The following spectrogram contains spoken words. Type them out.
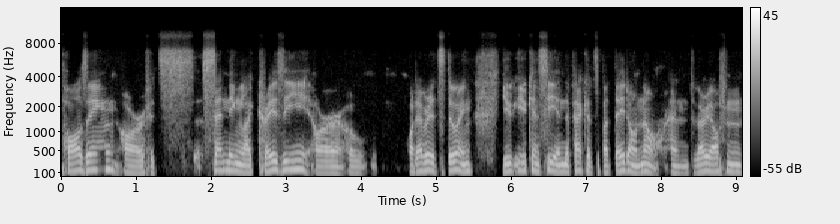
pausing or if it's sending like crazy or, or whatever it's doing, you, you can see in the packets, but they don't know. And very often,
